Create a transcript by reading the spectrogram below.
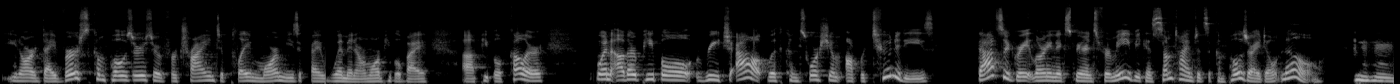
you know are diverse composers or we're trying to play more music by women or more people by uh, people of color when other people reach out with consortium opportunities that's a great learning experience for me because sometimes it's a composer i don't know mm-hmm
